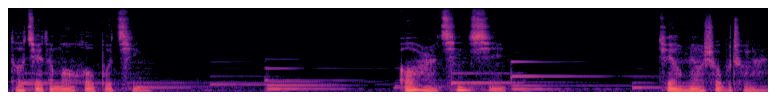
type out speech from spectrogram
都觉得模糊不清，偶尔清晰，却又描述不出来。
